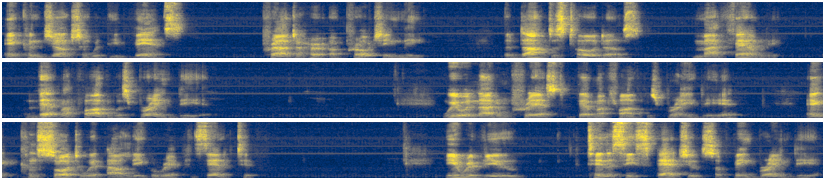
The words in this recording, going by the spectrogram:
in conjunction with events prior to her approaching me, the doctors told us, my family, that my father was brain dead. We were not impressed that my father was brain dead and consulted with our legal representative. He reviewed Tennessee statutes of being brain dead.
